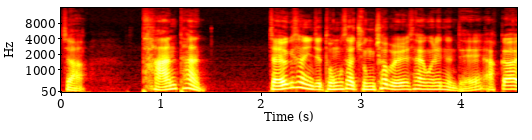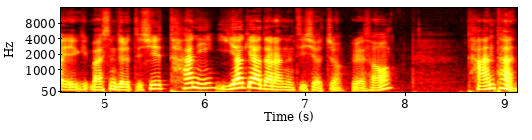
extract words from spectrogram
자 단탄 자 여기서 이제 동사 중첩을 사용을 했는데 아까 얘기, 말씀드렸듯이 탄이 이야기하다라는 뜻이었죠. 그래서 단탄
